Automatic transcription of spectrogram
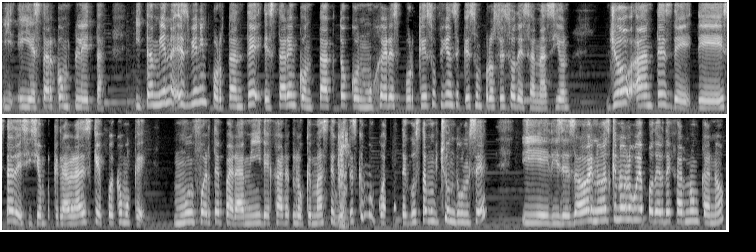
y, estar completa. Y también es bien importante estar en contacto con mujeres, porque eso fíjense que es un proceso de sanación. Yo antes de, de, esta decisión, porque la verdad es que fue como que muy fuerte para mí dejar lo que más te gusta. Es como cuando te gusta mucho un dulce y dices, ay, no, es que no lo voy a poder dejar nunca, ¿no?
